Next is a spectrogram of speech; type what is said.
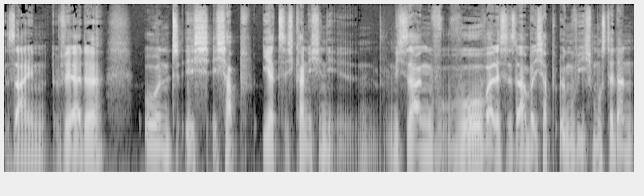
sein werde. Und ich, ich habe jetzt, ich kann nicht, nicht sagen wo, weil es ist, aber ich habe irgendwie, ich musste dann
